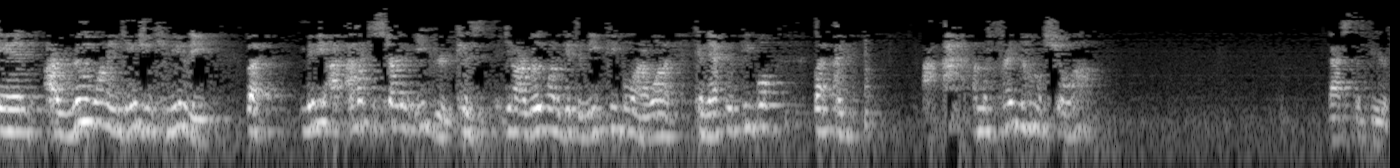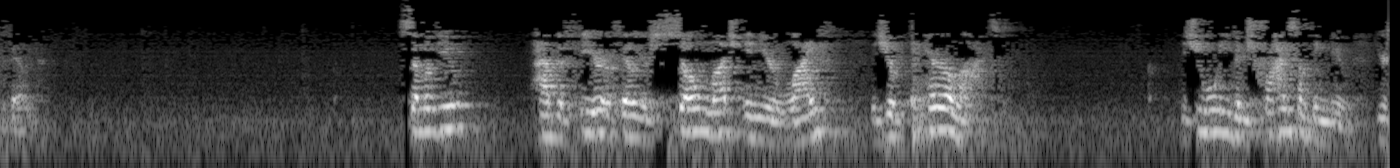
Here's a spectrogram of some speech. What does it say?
and I really want to engage in community, but maybe I, would like to start an e group because you know I really want to get to meet people and I want to connect with people, but I, I I'm afraid no one will show up. That's the fear of failure. Some of you have the fear of failure so much in your life that you're paralyzed. That you won't even try something new. You're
